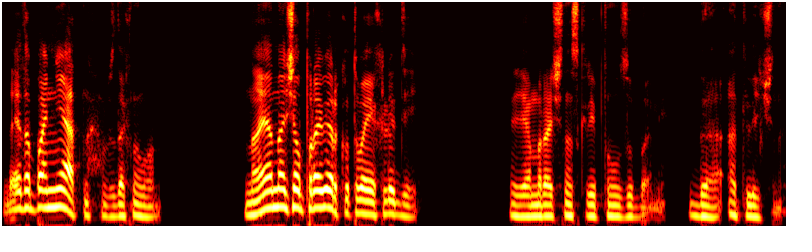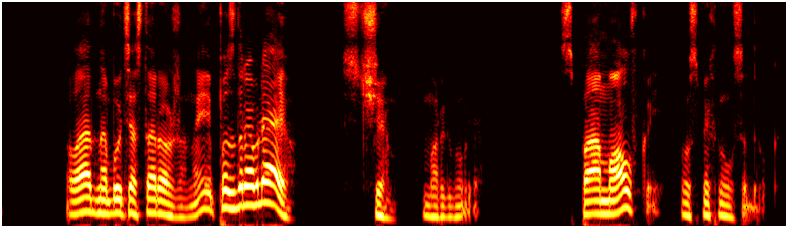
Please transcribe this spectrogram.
Да это понятно, вздохнул он. Но я начал проверку твоих людей. Я мрачно скрипнул зубами. Да, отлично. Ладно, будь осторожен. И поздравляю. С чем? Моргнул я. С помолвкой, усмехнулся друг.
